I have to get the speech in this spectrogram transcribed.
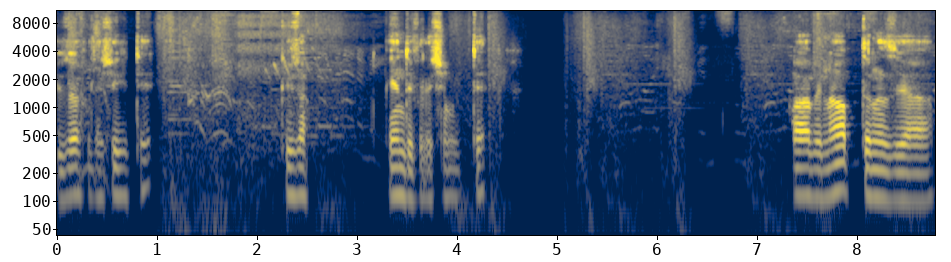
Güzel flash'e gitti. Güzel. Benim de flash'im gitti. Abi ne yaptınız ya?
